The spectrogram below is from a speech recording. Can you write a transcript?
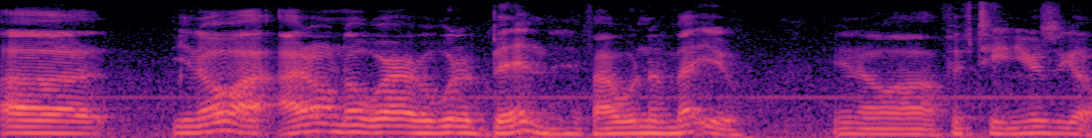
Uh, you know, I, I don't know where I would have been if I wouldn't have met you. You know, uh, 15 years ago,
